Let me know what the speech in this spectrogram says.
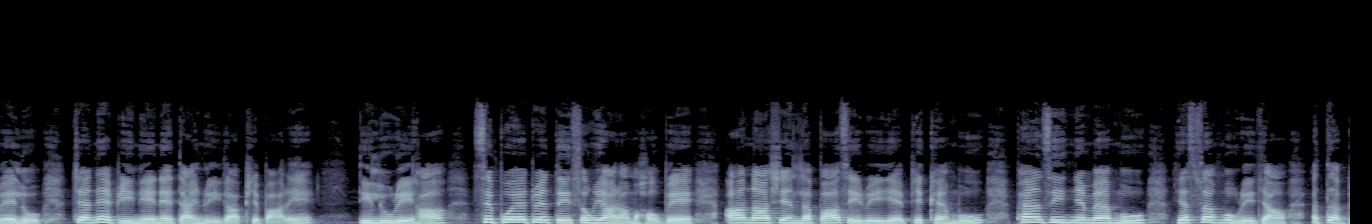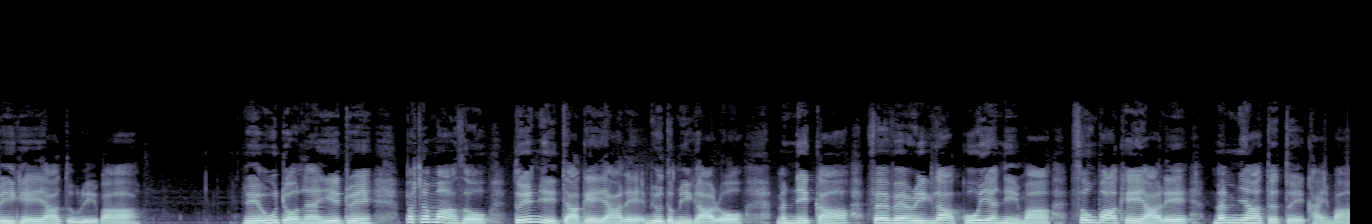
လွဲလို့ကျန်တဲ့ပြည်နယ်နဲ့တိုင်းတွေကဖြစ်ပါတယ်။ဒီလူတွေဟာစစ်ပွဲအတွင်းသေဆုံးရတာမဟုတ်ပဲအာနာရှင်လက်ပါစီတွေရဲ့ပြစ်ခတ်မှုဖမ်းဆီးညှဉ်းပန်းမှုရက်စက်မှုတွေကြောင့်အသက်ပေးခဲ့ရသူတွေပါ ရေဦးတော်လန်ရေးအတွင်းပထမဆုံးသွေးမြေကြခဲ့ရတဲ့အမျိုးသမီးကတော့မနစ်က February လ9ရက်နေ့မှာဆုံးပါခဲ့ရတဲ့မမြသွဲ့သွဲ့ခိုင်ပါ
